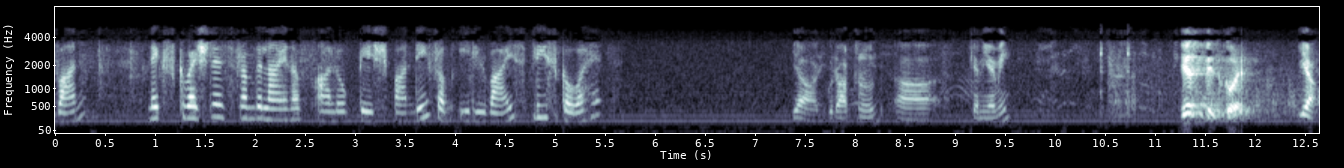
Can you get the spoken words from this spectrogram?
one Next question is from the line of Alok Deshpande from Edelweiss. Please go ahead. Yeah, good afternoon. Uh, can you hear me? Yes, please, go ahead. Yeah,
